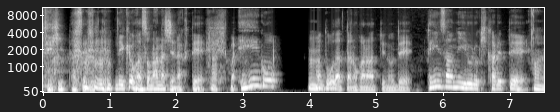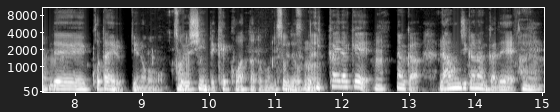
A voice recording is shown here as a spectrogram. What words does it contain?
的達成できて。で、今日はその話じゃなくて、はいまあ、英語、うんまあ、どうだったのかなっていうので、店員さんにいろいろ聞かれて、はい。で、答えるっていうのも、そういうシーンって結構あったと思うんですけど、そうですね回だけうん、なんか、ラウンジかなんかではい。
